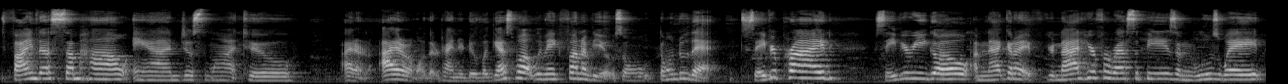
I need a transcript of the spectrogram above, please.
find us somehow and just want to I don't know. I don't know what they're trying to do, but guess what? We make fun of you, so don't do that. Save your pride, save your ego. I'm not gonna. If you're not here for recipes and lose weight,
